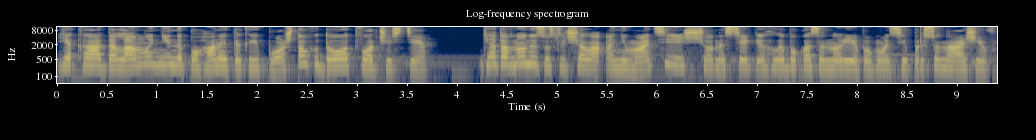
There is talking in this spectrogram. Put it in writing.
яка дала мені непоганий такий поштовх до творчості. Я давно не зустрічала анімації, що настільки глибоко занурює в емоції персонажів.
